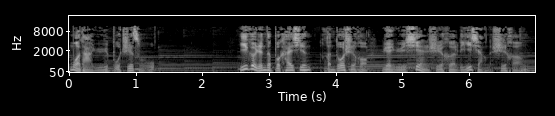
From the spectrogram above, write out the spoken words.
莫大于不知足。”一个人的不开心，很多时候源于现实和理想的失衡。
